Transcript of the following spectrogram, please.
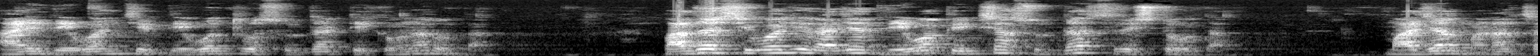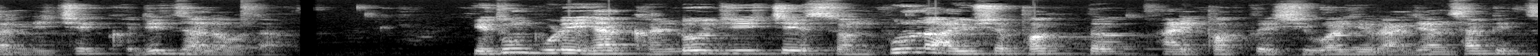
आणि देवांचे देवत्व सुद्धा टिकवणार होता. माझा शिवाजी राजा देवापेक्षा सुद्धा श्रेष्ठ होता. माझ्या मनाचा निश्चय कधीच झाला होता. इथून पुढे ह्या खंडोजीचे संपूर्ण आयुष्य फक्त आणि फक्त शिवाजी राजांसाठीच.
